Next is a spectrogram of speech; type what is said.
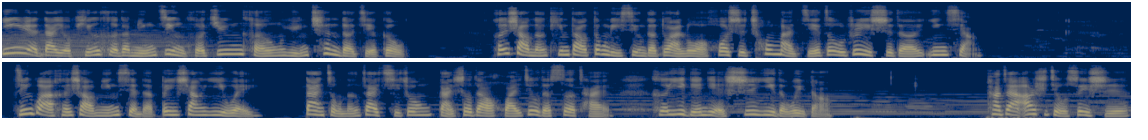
音乐带有平和的明净和均衡匀称的结构，很少能听到动力性的段落或是充满节奏锐势的音响。尽管很少明显的悲伤意味，但总能在其中感受到怀旧的色彩和一点点诗意的味道。他在二十九岁时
